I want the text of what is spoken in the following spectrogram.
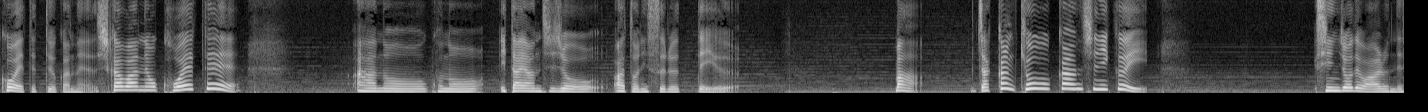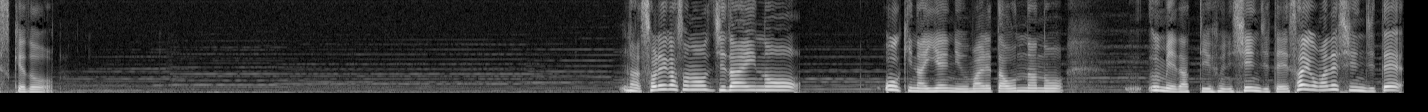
越えてっていうかね屍を越えてあのこの遺体安置所を後にするっていう。まあ若干共感しにくい心情ではあるんですけど。なそれがその時代の大きな家に生まれた女の運命だっていう風に信じて最後まで信じて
